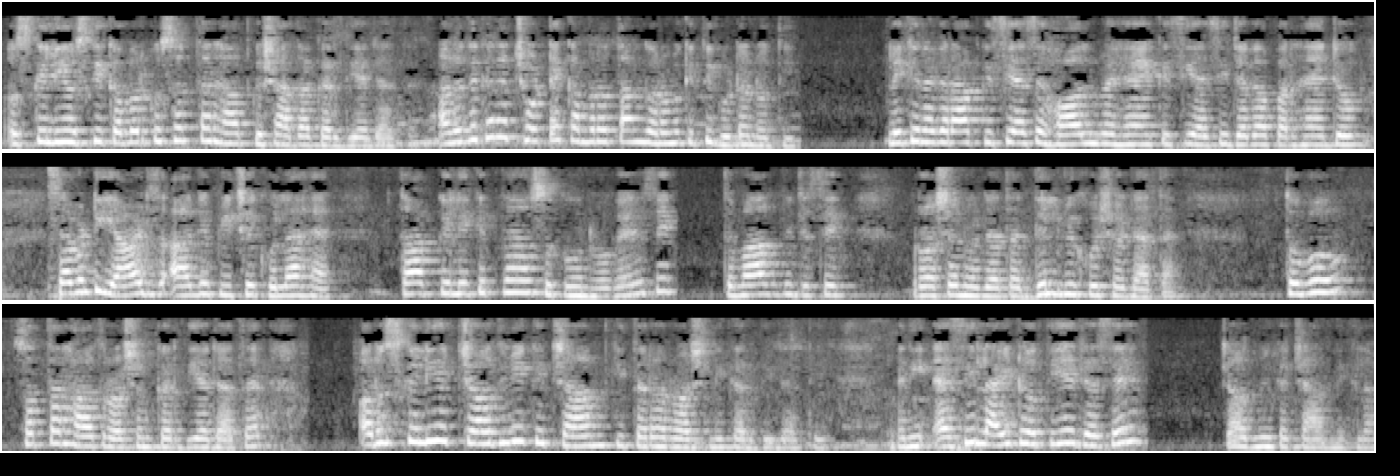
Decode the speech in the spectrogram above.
اس کے لیے اس کی قبر کو ستر ہاتھ کشادہ کر دیا جاتا ہے۔ اور دیکھا نا، چھوٹے کمروں تنگ گھروں میں کتنی گٹن ہوتی۔ ہے لیکن اگر آپ کسی ایسے ہال میں ہیں، کسی ایسی جگہ پر ہیں جو سیونٹی یارڈ آگے پیچھے کھلا ہے، تو آپ کے لیے کتنا سکون ہوگا جیسے دماغ بھی جیسے روشن ہو جاتا ہے، دل بھی خوش ہو جاتا ہے۔ تو وہ ستر ہاتھ روشن کر دیا جاتا ہے اور اس کے لیے چودویں کے چاند کی طرح روشنی کر دی جاتی یعنی ایسی لائٹ ہوتی ہے جیسے چودویں کا چاند نکلا۔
